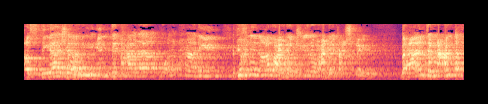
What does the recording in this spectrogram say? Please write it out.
قصدي يا جاري أنت بحالك وأنا بحالي. بيغنينا الله عن هيك جيرة وعن هيك عشره بقى أنت من عندك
